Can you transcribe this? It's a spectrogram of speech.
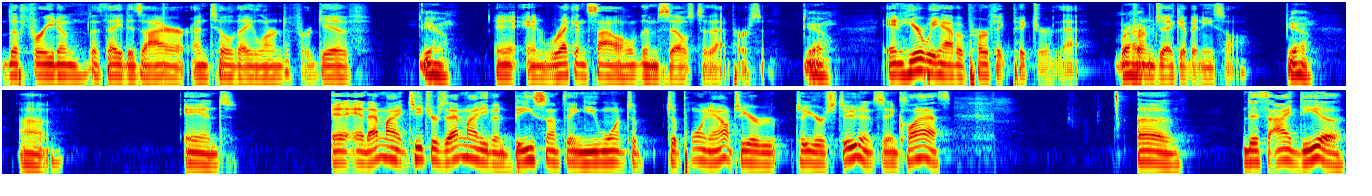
the freedom that they desire until they learn to forgive Yeah. and, and reconcile themselves to that person. Yeah. And here we have a perfect picture of that Right. from Jacob and Esau. yeah. Um, and, and and that might teachers that might even be something you want to to point out to your to your students in class. Uh, this idea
